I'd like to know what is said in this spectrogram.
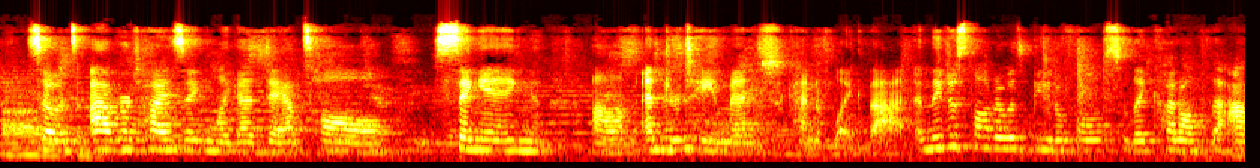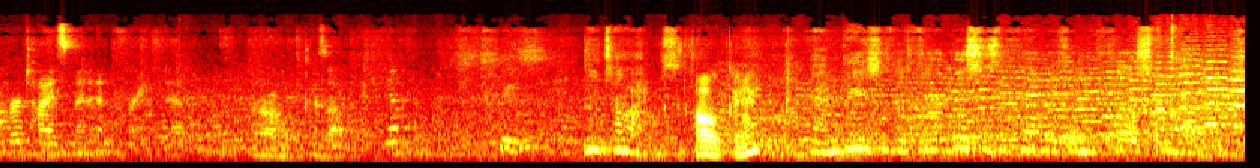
Ah, so it's advertising like a dance hall, singing, um, entertainment, kind of like that. And they just thought it was beautiful, so they cut off the advertisement and framed it. Okay. So, yeah. Three times. Okay. And these are the, fir- this is the family from the first marriage.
